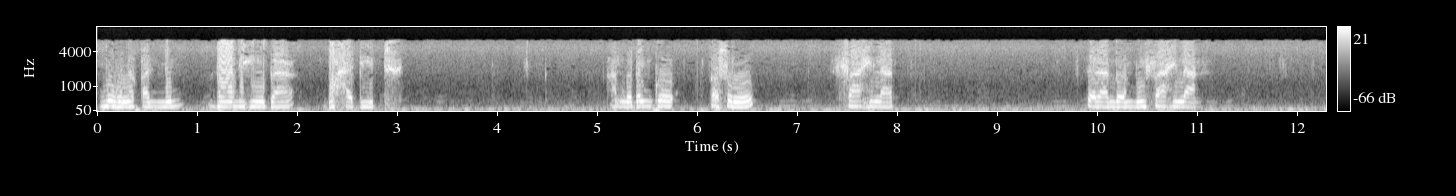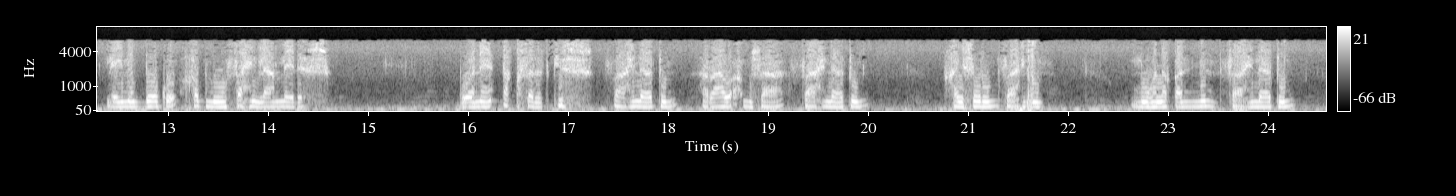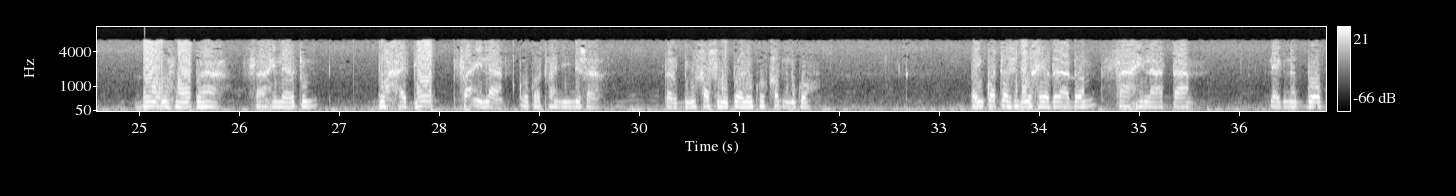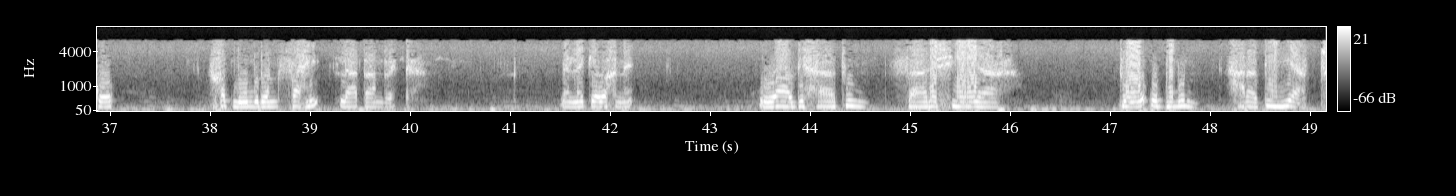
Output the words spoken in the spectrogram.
مغلقا من دونه با بحديد xam nga dañ ko kasro fahilat da daan doon muy fahilaan léegi nag boo ko xabloo fahilaan lay des boo ne aqsadat kis fahilatun raawa amsa fahilatun xaysarun fahilun muxlaqan min fahilatun doonuhu ba fahilatun bu xadiit fahilaan kooko tax ñu misaal tar bu ñu xaslu boole ko xam nu ko bañ ko tas bi xëy dara doon faaxi laataan léegi nag boo ko xam ne mu doon faxi laataan rek mel na kee wax ne waadihaatun farisiya tuwa udmun xarabiyaat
